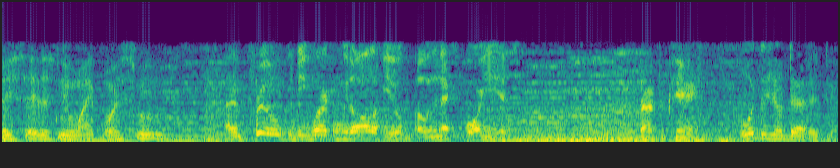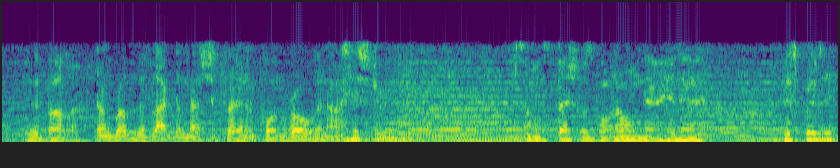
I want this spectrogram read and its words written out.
They say this new white boy's smooth. I'm thrilled to be working with all of you over the next four years. Dr. King, what did your daddy do? He's a butler. Young brother, the black domestic played an important role in our history. Something special is going on down here, Dad. Miss President?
